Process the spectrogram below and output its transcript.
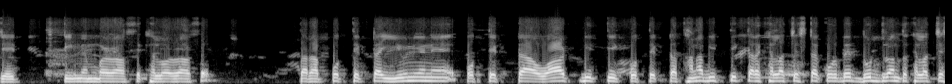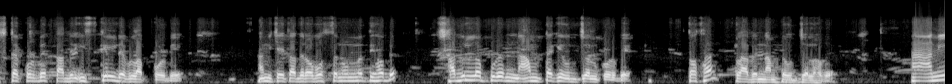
যে টিম মেম্বাররা আছে, খেলোয়াড়রা আছে, তারা প্রত্যেকটা ইউনিয়নে প্রত্যেকটা ওয়ার্ড ভিত্তিক, প্রত্যেকটা থানা ভিত্তিক তারা খেলার চেষ্টা করবে দূর দূরান্ত খেলার চেষ্টা করবে, তাদের স্কিল ডেভেলপ করবে। আমি চাই তাদের অবস্থান উন্নতি হবে, সাদুল্লাপুরের নামটাকে উজ্জ্বল করবে, তথা ক্লাবের নামটা উজ্জ্বল হবে। হ্যাঁ আমি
